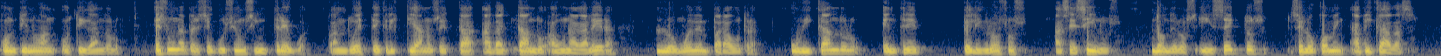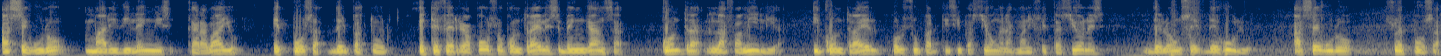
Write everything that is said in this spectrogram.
continúan hostigándolo. Es una persecución sin tregua. Cuando este cristiano se está adaptando a una galera, lo mueven para otra, ubicándolo entre peligrosos asesinos, donde los insectos se lo comen a picadas, aseguró Maridilenis Caraballo, esposa del pastor. Este férreo acoso contra él es venganza contra la familia, y contra él por su participación en las manifestaciones del 11 de julio, aseguró su esposa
